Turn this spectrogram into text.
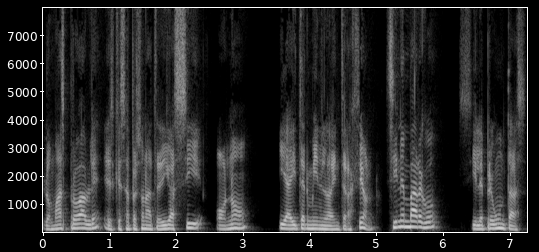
Lo más probable es que esa persona te diga sí o no y ahí termine la interacción. Sin embargo, si le preguntas,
